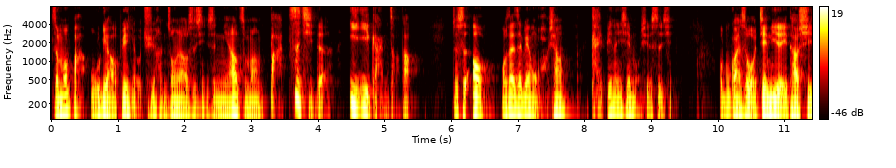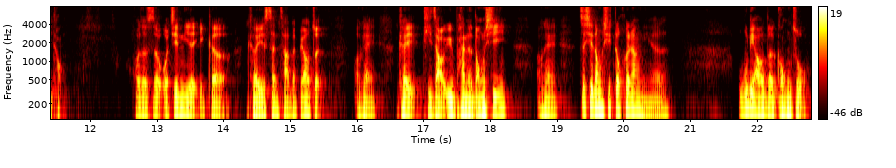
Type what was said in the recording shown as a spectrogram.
怎么把无聊变有趣，很重要的事情是，你要怎么把自己的意义感找到。就是哦，我在这边，我好像改变了一些某些事情。我不管是我建立了一套系统，或者是我建立了一个。可以审查的标准，OK，可以提早预判的东西，OK，这些东西都会让你的无聊的工作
